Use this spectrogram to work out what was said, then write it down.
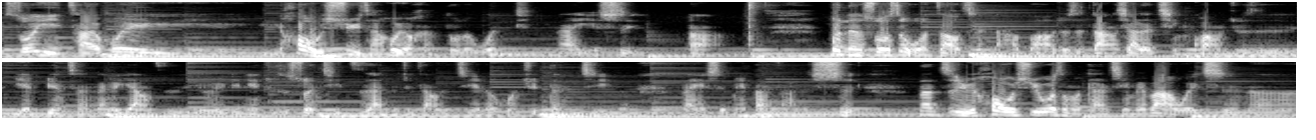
所以才会。后续才会有很多的问题，那也是啊、不能说是我造成的，好不好？就是当下的情况，就是演变成那个样子，有一点点就是顺其自然的就这样子结了婚去登记了，那也是没办法的事。那至于后续为什么感情没办法维持呢？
